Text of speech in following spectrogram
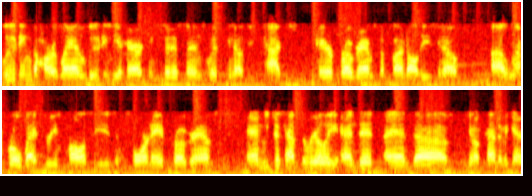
looting the heartland, looting the American citizens with you know these taxpayer programs to fund all these you know uh, liberal wet dream policies and foreign aid programs and we just have to really end it and uh, you know kind of again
